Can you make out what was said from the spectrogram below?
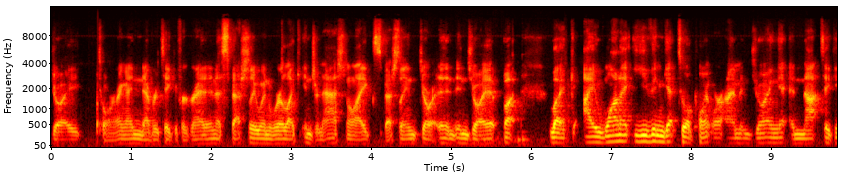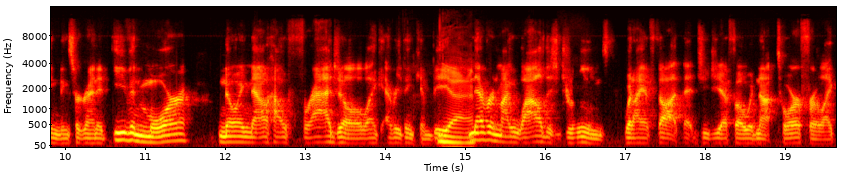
touring. I never take it for granted. And especially when we're like international, I especially enjoy, enjoy it. But like, I want to even get to a point where I'm enjoying it and not taking things for granted even more, knowing now how fragile like everything can be. Yeah. Never in my wildest dreams would I have thought that GGFO would not tour for like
